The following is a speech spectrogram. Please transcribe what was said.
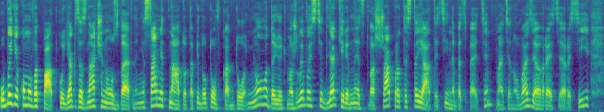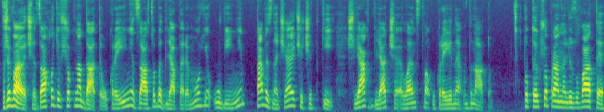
У будь-якому випадку, як зазначено у зверненні, саміт НАТО та підготовка до нього дають можливості для керівництва США протистояти цій небезпеці, мається на увазі агресія Росії, вживаючи заходів, щоб надати Україні засоби для перемоги у війні та визначаючи чіткий шлях для членства України в НАТО. Тобто, якщо проаналізувати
